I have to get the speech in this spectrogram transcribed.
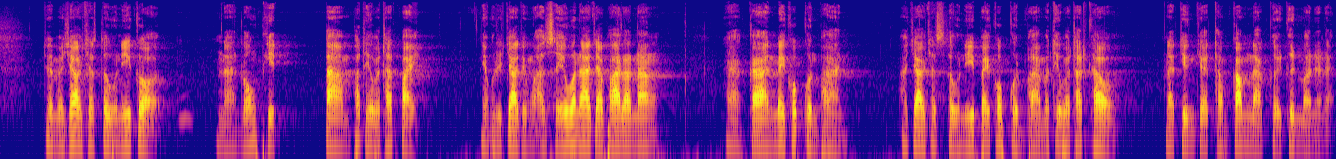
ๆจนพระเจ้าศัตรูนี้ก็นะหลงผิดตามพระเทวทัตไปอย่างพระพุทธเจ้าจึงว่าอเสวนาจะพารานังการไม่คบคนผ่าน พระเจ้าชัสตูนี้ไปคบคนผ่านพระเทวทัตเข้านะจึงจะทำกรรมหนักเกิดขึ้นมานั่นแหละ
